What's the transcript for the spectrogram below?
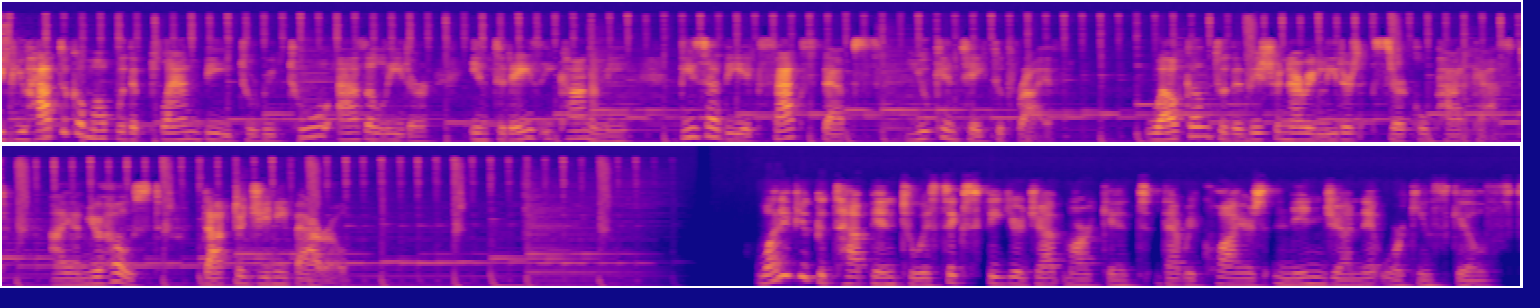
If you had to come up with a plan B to retool as a leader in today's economy, these are the exact steps you can take to thrive. Welcome to the Visionary Leaders Circle podcast. I am your host, Dr. Ginny Baro. What if you could tap into a six figure job market that requires ninja networking skills?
